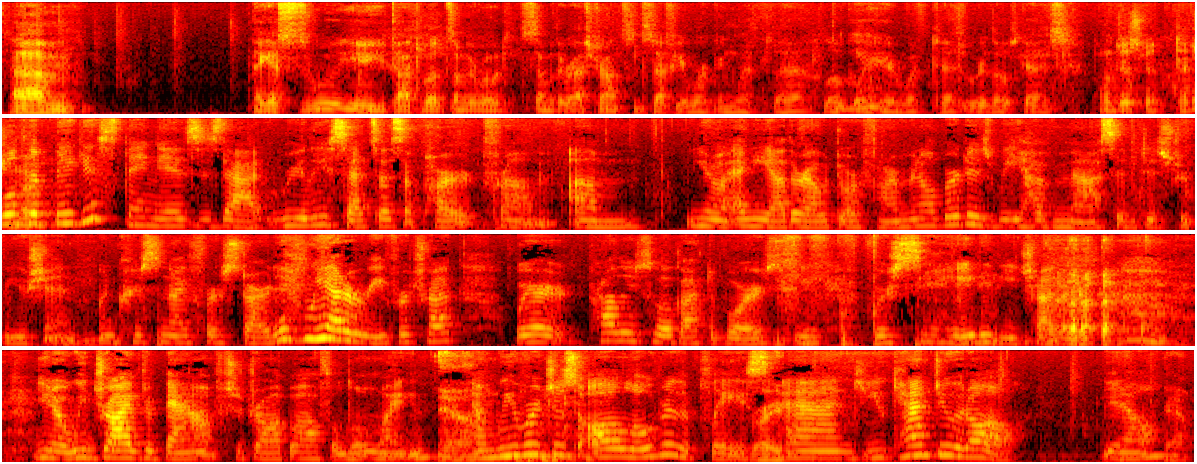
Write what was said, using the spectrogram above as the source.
Um, I guess you, you talked about some of the road, some of the restaurants and stuff you're working with uh, locally Yeah. here. What? Uh, who are those guys? Well, Jessica, touch Well, on the biggest thing is is that really sets us apart from um, you know any other outdoor farm in Alberta is we have massive distribution. When Chris and I first started, we had a reefer truck. Where probably still got divorced. We we hated each other. You know, we drive to Banff to drop off a loin, Yeah. and we were just all over the place. Right. And you can't do it all, you know. Yeah.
